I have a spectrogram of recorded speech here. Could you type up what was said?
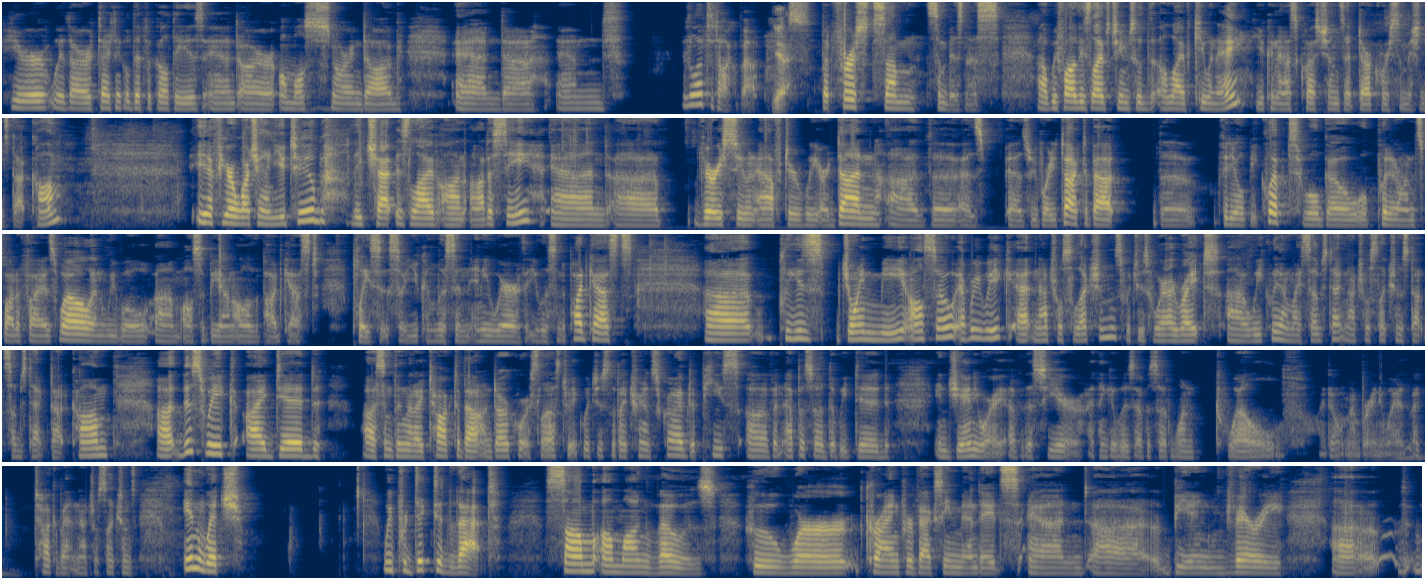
here with our technical difficulties and our almost snoring dog, and uh, and there's a lot to talk about. Yes. But first, some some business. Uh, we follow these live streams with a live Q and A. You can ask questions at darkhorsesubmissions.com. If you're watching on YouTube, the chat is live on Odysee, and uh, very soon after we are done, uh, the as as we've already talked about, the video will be clipped. We'll go, we'll put it on Spotify as well, and we will um, also be on all of the podcast places, so you can listen anywhere that you listen to podcasts. Uh, please join me also every week at Natural Selections, which is where I write uh, weekly on my Substack, naturalselections.substack.com. Uh, this week I did uh, something that I talked about on Dark Horse last week, which is that I transcribed a piece of an episode that we did in January of this year. I think it was episode 112. I don't remember anyway. I, I talk about Natural Selections, in which we predicted that some among those who were crying for vaccine mandates and uh, being very uh,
